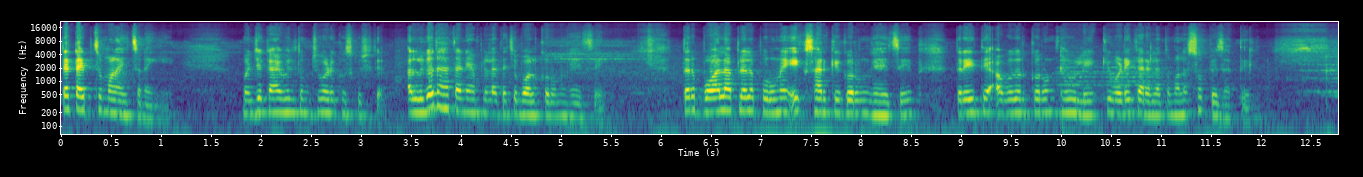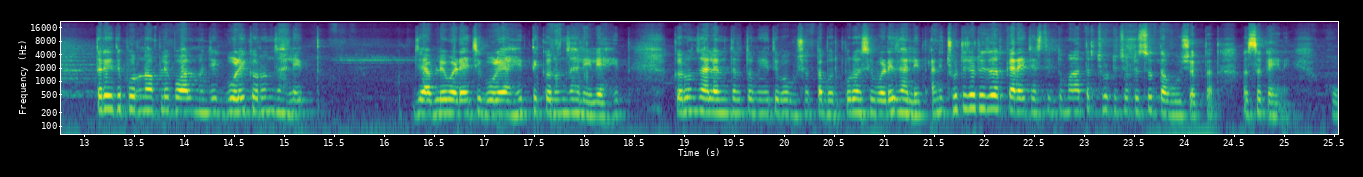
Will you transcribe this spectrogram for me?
त्या टाईपचं मळायचं नाही आहे म्हणजे काय होईल तुमची वडे खुसखुशीत अलगद हाताने आपल्याला त्याचे बॉल करून घ्यायचे. तर बॉल आपल्याला पूर्ण एकसारखे करून घ्यायचे. तर येथे अगोदर करून ठेवले की वडे करायला तुम्हाला सोपे जातील. तर येथे पूर्ण आपले बॉल म्हणजे गोळे करून झालेत. जे आपले वड्याचे गोळे आहेत ते करून झालेले आहेत. करून झाल्यानंतर तुम्ही इथे बघू शकता भरपूर असे वडे झालेत. आणि छोटे छोटे जर करायचे असतील तुम्हाला तर छोटे छोटे सुद्धा होऊ शकतात. असं काही नाही. हो.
